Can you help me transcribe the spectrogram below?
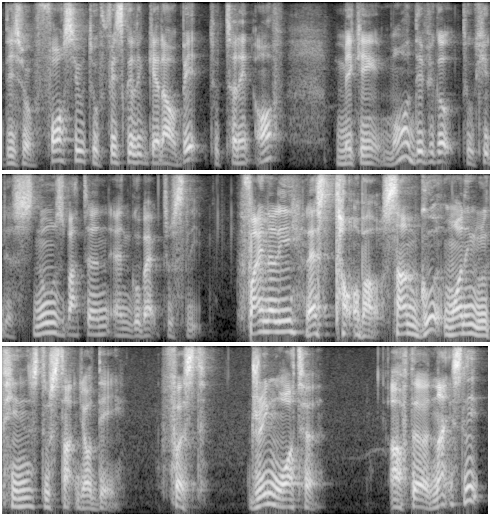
This will force you to physically get out of bed to turn it off making it more difficult to hit the snooze button and go back to sleep. Finally, let's talk about some good morning routines to start your day. First, drink water. After a night's sleep,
